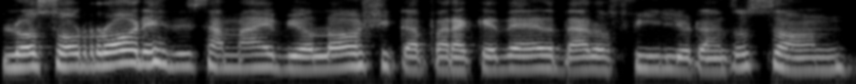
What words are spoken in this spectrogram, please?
los horrores de esa madre biológica para querer dar los hijos cuando son,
